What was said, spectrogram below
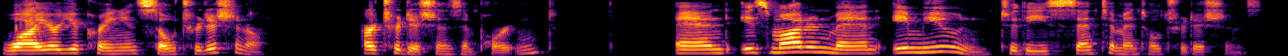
Why are Ukrainians so traditional? Are traditions important? And is modern man immune to these sentimental traditions?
